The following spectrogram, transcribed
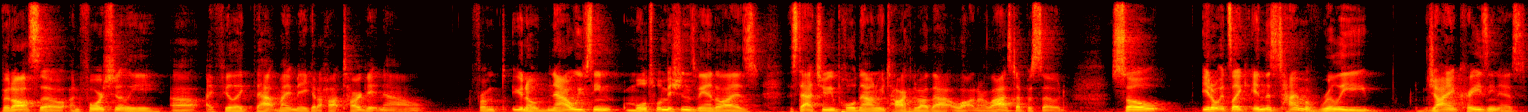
But also, unfortunately, uh, I feel like that might make it a hot target now. From you know, now we've seen multiple missions vandalized. The statue we pulled down. We talked about that a lot in our last episode. So you know, it's like in this time of really giant craziness,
